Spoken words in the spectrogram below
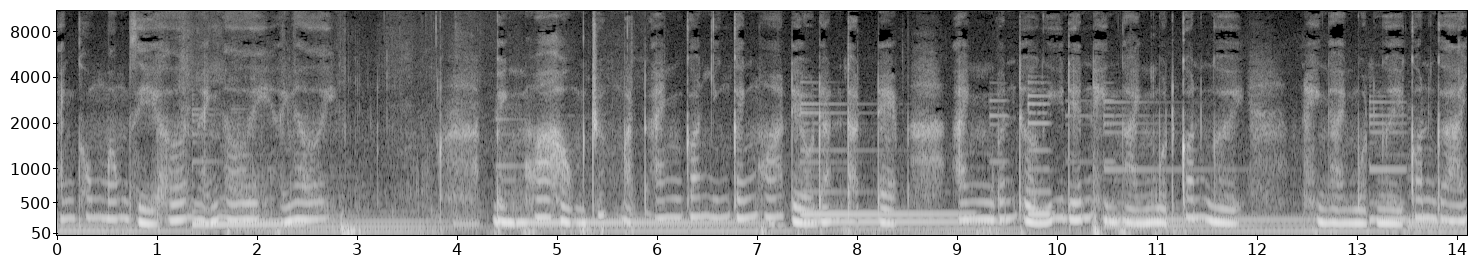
Anh không mong gì hơn, anh ơi anh ơi. Bình hoa hồng trước mặt anh có những cánh hoa đều đặn thật đẹp. Anh vẫn thường nghĩ đến hình ảnh một con người, hình ảnh một người con gái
